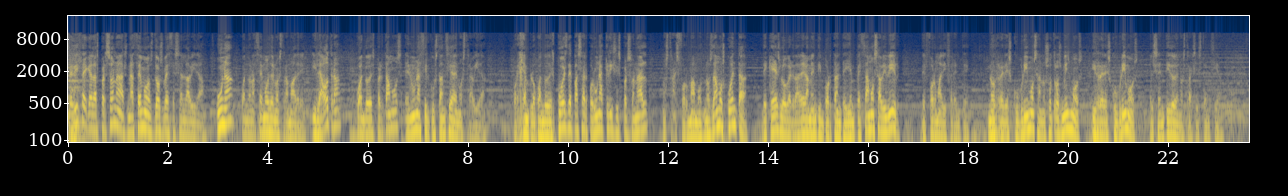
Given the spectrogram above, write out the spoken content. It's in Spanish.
Se dice que las personas nacemos dos veces en la vida. Una cuando nacemos de nuestra madre y la otra cuando despertamos en una circunstancia de nuestra vida. Por ejemplo, cuando después de pasar por una crisis personal nos transformamos, nos damos cuenta de qué es lo verdaderamente importante y empezamos a vivir de forma diferente. Nos redescubrimos a nosotros mismos y redescubrimos el sentido de nuestra existencia.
